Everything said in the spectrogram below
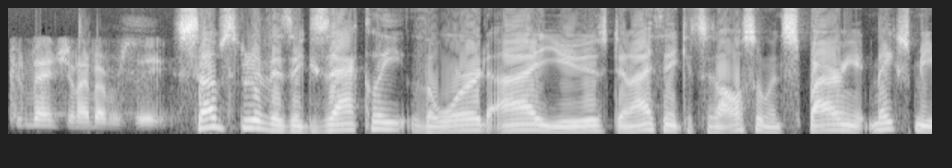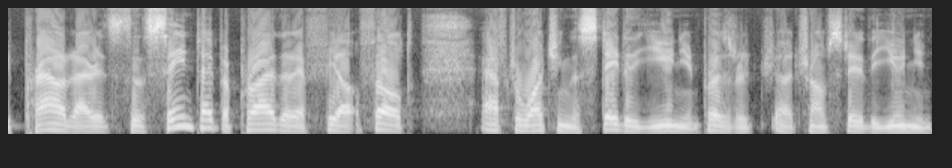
convention I've ever seen. Substantive is exactly the word I used, and I think it's also inspiring. It makes me proud. It's the same type of pride that I felt, felt after watching the State of the Union, President uh, Trump's State of the Union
